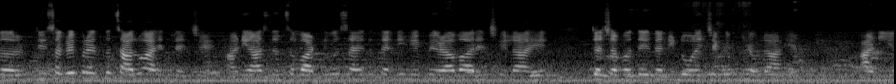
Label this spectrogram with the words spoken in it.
तर ते सगळे प्रयत्न चालू आहेत त्यांचे. आणि आज त्यांचा वाढदिवस आहे तर त्यांनी हे मेळावा अरेंज केला आहे. ज्याच्यामध्ये त्यांनी डोळे चेकअप ठेवला आहे. आणि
